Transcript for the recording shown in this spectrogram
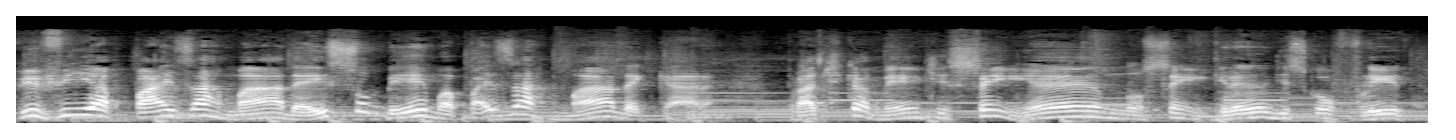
vivia a paz armada. É isso mesmo, a paz armada, cara. Praticamente 100 anos sem grandes conflitos,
